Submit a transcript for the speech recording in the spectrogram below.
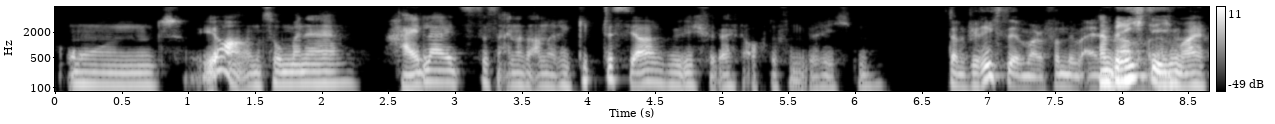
Und ja, und so meine Highlights, das eine oder andere gibt es ja, würde ich vielleicht auch davon berichten. Dann berichte mal von dem einen. Dann berichte ich mal.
